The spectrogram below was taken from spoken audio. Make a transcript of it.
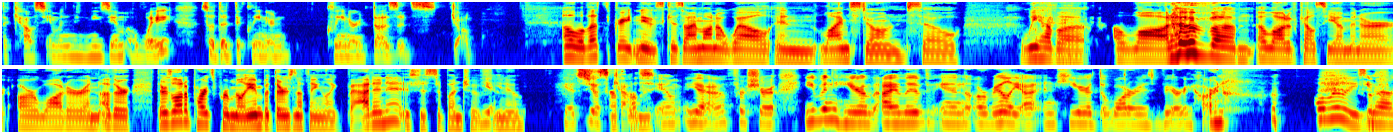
the calcium and magnesium away so that the cleaner cleaner does its job. Oh, well that's great news cuz I'm on a well in limestone, so we okay. have a a lot of um, a lot of calcium in our our water and other there's a lot of parts per million but there's nothing like bad in it it's just a bunch of yeah. you know it's just calcium yeah for sure even here i live in Orillia and here the water is very hard oh really so, yeah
